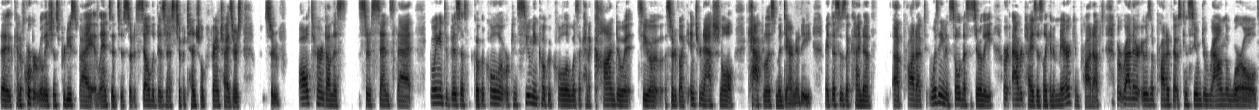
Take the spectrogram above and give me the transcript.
the kind of corporate relations produced by atlanta to sort of sell the business to potential franchisors sort of all turned on this sort of sense that going into business with Coca Cola or consuming Coca Cola was a kind of conduit to a, a, sort of like international capitalist modernity, right? This was a kind of product. It wasn't even sold necessarily or advertised as like an American product, but rather it was a product that was consumed around the world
